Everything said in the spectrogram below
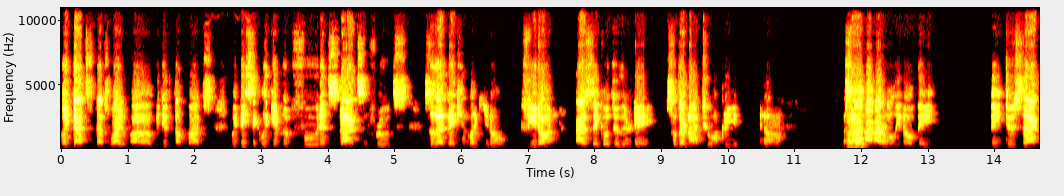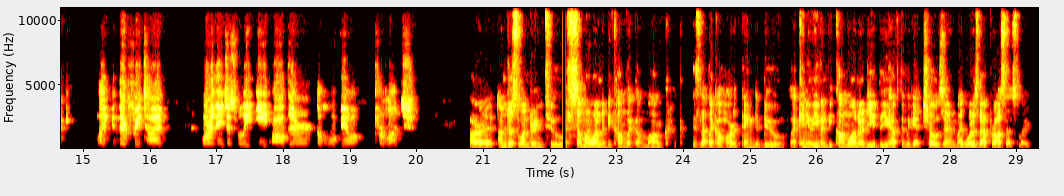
Like that's that's why uh, we do takbats. We basically give them food and snacks and fruits so that they can like you know feed on as they go through their day, so they're not too hungry. You know. So I, I don't really know if they they do snack like in their free time, or they just really eat all their the whole meal for lunch. All right. I'm just wondering too, if someone wanted to become like a monk, is that like a hard thing to do? Like, can you even become one, or do you, do you have to get chosen? Like, what is that process like?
